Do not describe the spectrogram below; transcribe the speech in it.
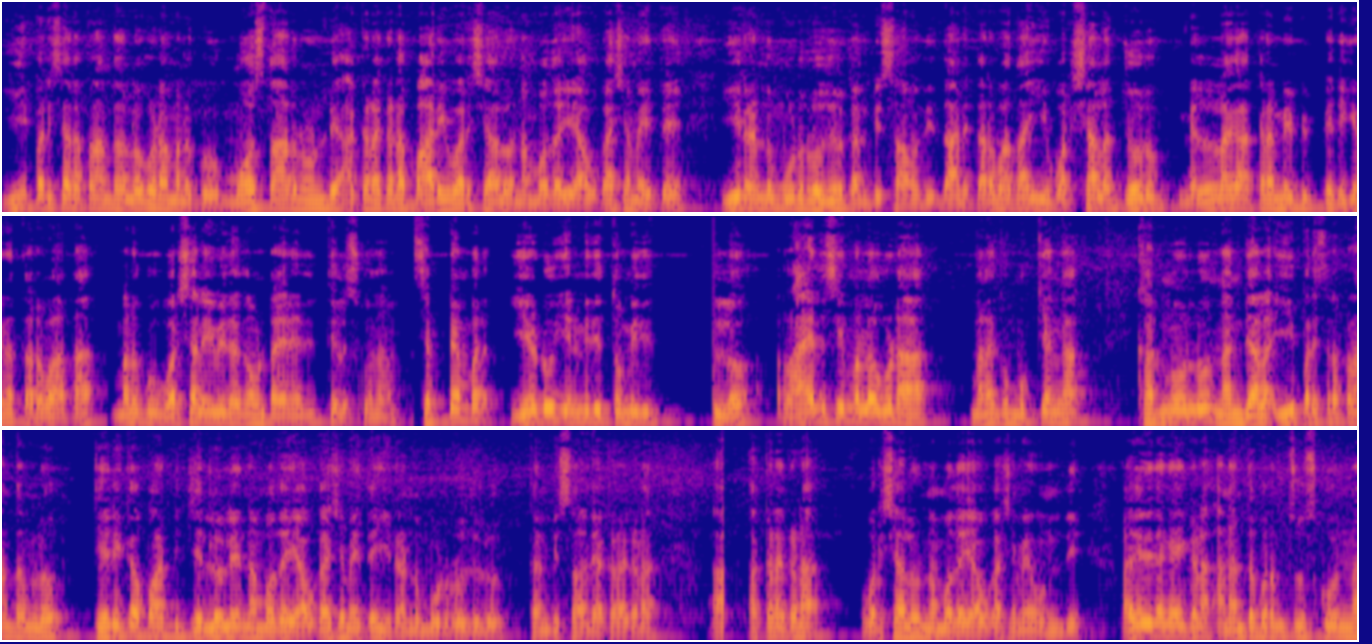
ఈ పరిసర ప్రాంతాల్లో కూడా మనకు మోస్తారు నుండి అక్కడక్కడ భారీ వర్షాలు నమోదయ్యే అవకాశం అయితే ఈ రెండు మూడు రోజులు కనిపిస్తా ఉంది. దాని తర్వాత ఈ వర్షాల జోరు మెల్లగా క్రమేపీ పెరిగిన తర్వాత మనకు వర్షాలు ఏ విధంగా ఉంటాయనేది తెలుసుకుందాం. సెప్టెంబర్ ఏడు ఎనిమిది తొమ్మిదిలో రాయలసీమలో కూడా మనకు ముఖ్యంగా కర్నూలు నంద్యాల ఈ పరిసర ప్రాంతంలో తేలికపాటి జల్లులే నమోదయ్యే అవకాశం అయితే ఈ రెండు మూడు రోజులు కనిపిస్తుంది. అక్కడక్కడ అక్కడక్కడ వర్షాలు నమోదయ్యే అవకాశమే ఉంది. అదేవిధంగా ఇక్కడ అనంతపురం చూసుకున్న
